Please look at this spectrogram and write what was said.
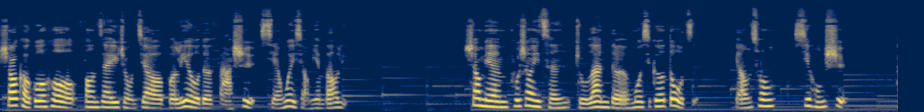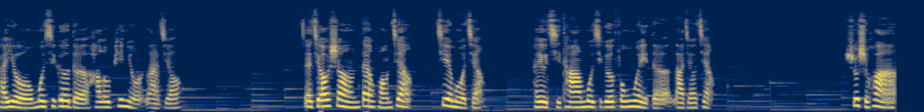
烧烤过后放在一种叫 b o l i o 的法式咸味小面包里，上面铺上一层煮烂的墨西哥豆子、洋葱、西红柿，还有墨西哥的 Jalapeno 辣椒。再浇上蛋黄酱、芥末酱，还有其他墨西哥风味的辣椒酱。说实话，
